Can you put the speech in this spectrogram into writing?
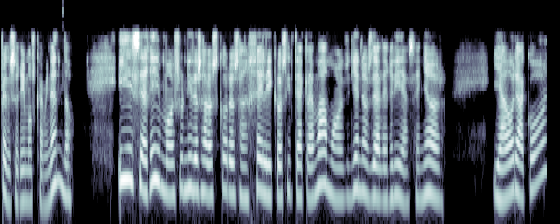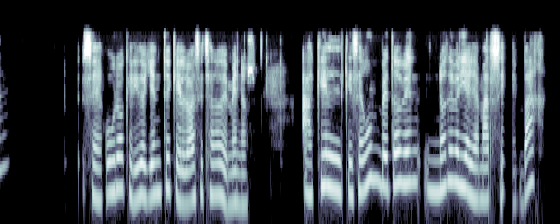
Pero seguimos caminando. Y seguimos unidos a los coros angélicos y te aclamamos llenos de alegría, Señor. Y ahora con seguro, querido oyente, que lo has echado de menos. Aquel que según Beethoven no debería llamarse Bach,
